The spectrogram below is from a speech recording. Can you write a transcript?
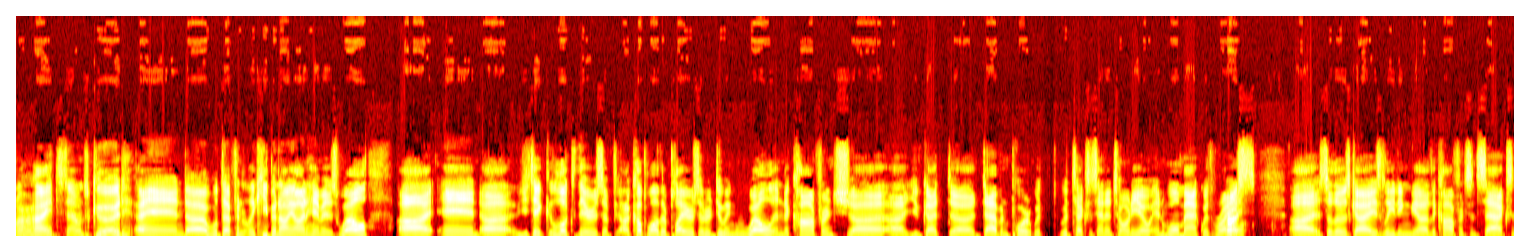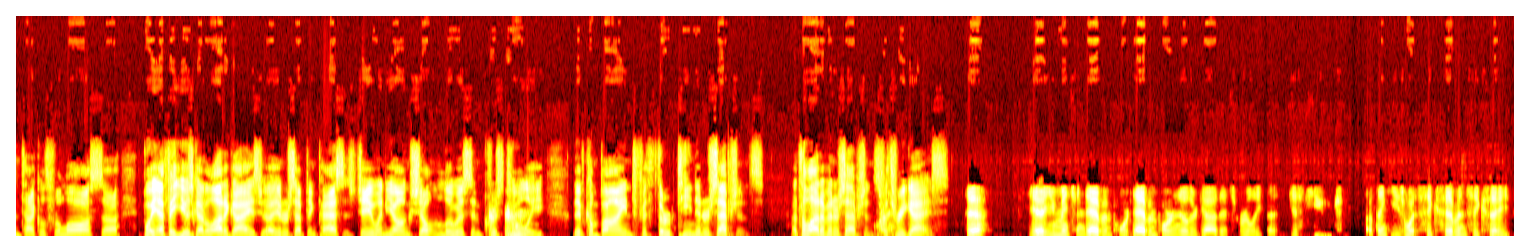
All right, sounds good, and uh, we'll definitely keep an eye on him as well. Uh, and uh, you take a look. There's a, a, couple other players that are doing well in the conference. Uh, uh, you've got uh, Davenport with, with Texas San Antonio and Womack with Rice. Right. so those guys leading the conference in sacks and tackles for loss. Boy, FAU's got a lot of guys intercepting passes. Jalen Young, Shelton Lewis, and Chris Tooley. They've combined for 13 interceptions. That's a lot of interceptions for three guys. Yeah, yeah. You mentioned Davenport. Davenport, another guy that's really uh, just huge. I think he's what six seven, six eight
